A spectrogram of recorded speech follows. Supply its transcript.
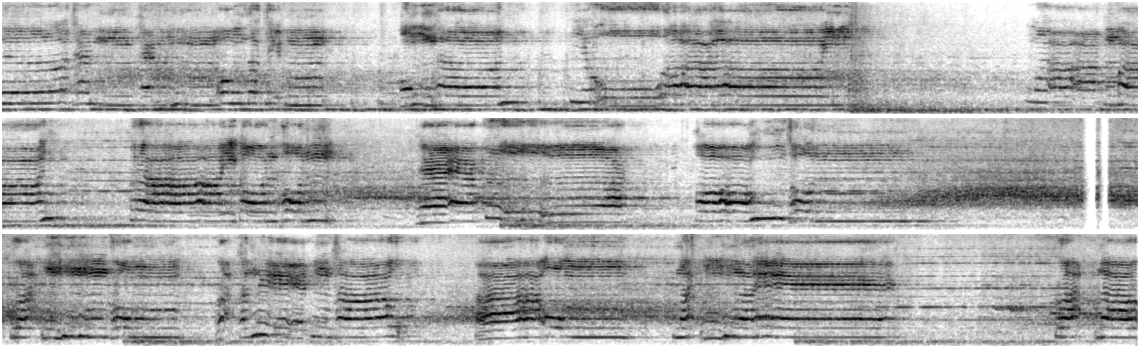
เนื้อแท่นแผ่นองค์สถิตองค์เดินอยู่เอ่ยมากมายรายก่อนคนแห่เพื่อของชนพระ เนศเท้าอาองค์นักแห่พระนารา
